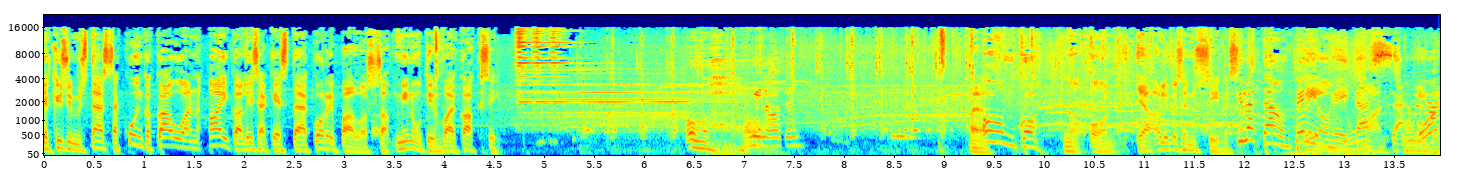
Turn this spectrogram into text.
Ja kysymys tässä, kuinka kauan aika lisä kestää koripallossa, minuutin vai kaksi? Minuutin. Ää, Onko? No on. Ja oliko se nyt siinä? Kyllä tämä on peliohei tässä. suivero. On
